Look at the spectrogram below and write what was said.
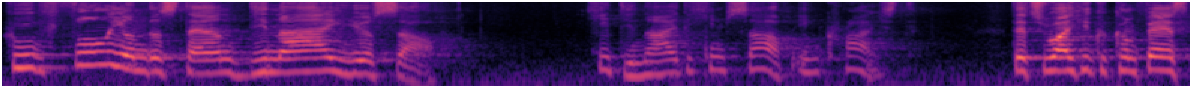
who fully understands deny yourself he denied himself in Christ. That's why he could confess,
